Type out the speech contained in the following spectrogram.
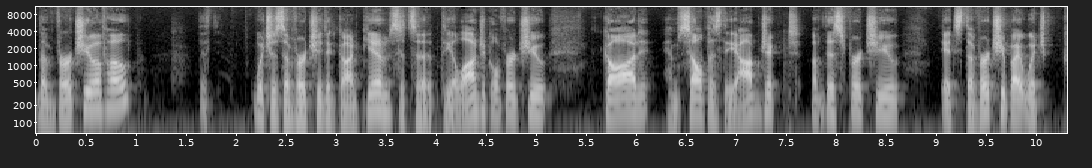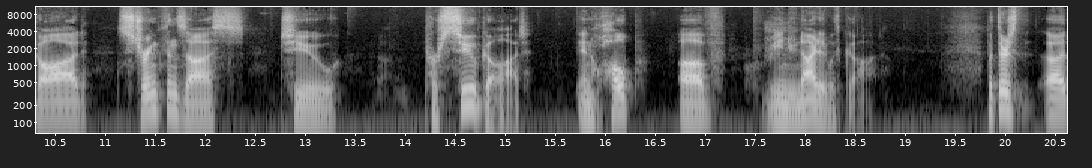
the virtue of hope, which is a virtue that God gives, it's a theological virtue. God himself is the object of this virtue. It's the virtue by which God strengthens us to pursue God in hope of being united with God. But there's a,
